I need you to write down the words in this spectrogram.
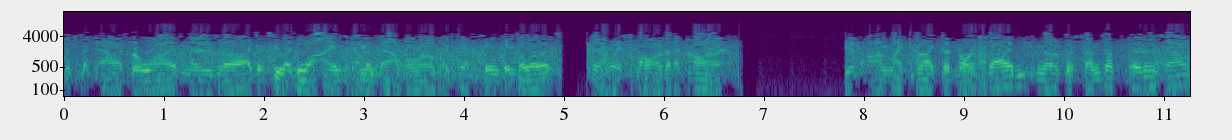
It's metallic or what, and there's uh, I can see like lines coming down below, but I can't see anything below it. It's definitely smaller than a car. It on like kind of like the north side, even though the sun's up there to the south.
